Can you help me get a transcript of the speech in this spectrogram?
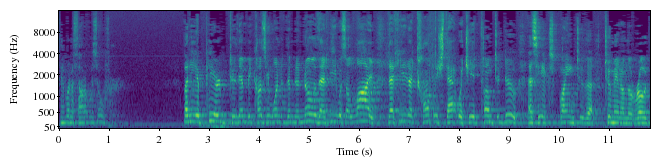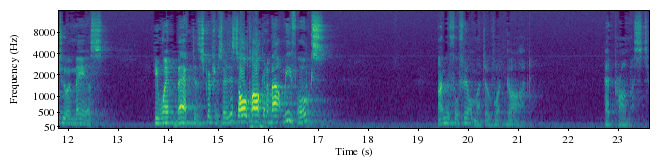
they would have thought it was over. But he appeared to them because he wanted them to know that he was alive, that he had accomplished that which he had come to do, as he explained to the two men on the road to Emmaus. He went back to the scripture and said, It's all talking about me, folks. I'm the fulfillment of what God had promised.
